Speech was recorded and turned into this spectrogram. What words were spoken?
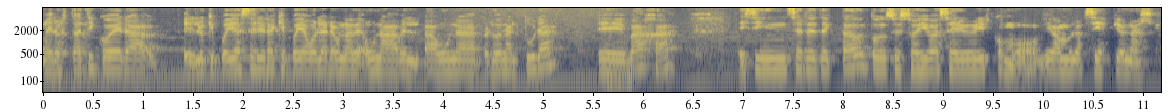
aerostático era eh, lo que podía hacer era que podía volar a una, a una perdón, altura eh, baja eh, sin ser detectado, entonces eso iba a servir como, digámoslo así, espionaje.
